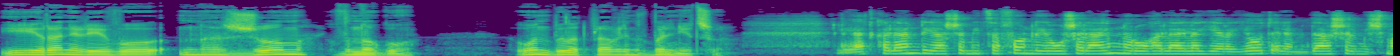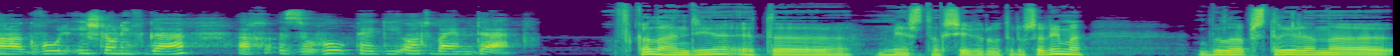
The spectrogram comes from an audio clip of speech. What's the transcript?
и ранили его ножом в ногу. Он был отправлен в больницу. ליד קלנדיה שמצפון לירושלים נורו הלילה יריות אל עמדה של משמר הגבול, איש לא נפגע, אך זוהו פגיעות בעמדה. В Каландии, это место к северу от Иерусалима, было обстреляно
